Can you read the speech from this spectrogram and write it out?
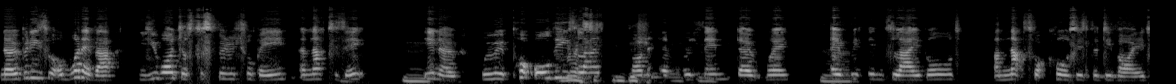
Nobody's whatever. You are just a spiritual being, and that is it mm, you know, we would put all these labels on everything, don't we? Yeah, Everything's labelled, and that's what causes the divide.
